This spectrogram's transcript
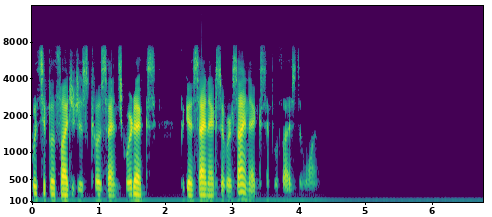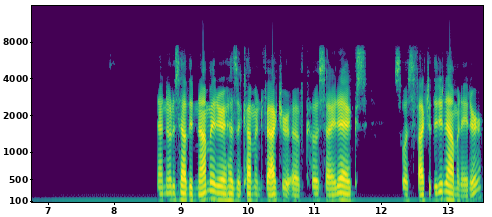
would simplify to just cosine squared x, because sine x over sine x simplifies to 1. Now notice how the denominator has a common factor of cosine x, so let's factor the denominator.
